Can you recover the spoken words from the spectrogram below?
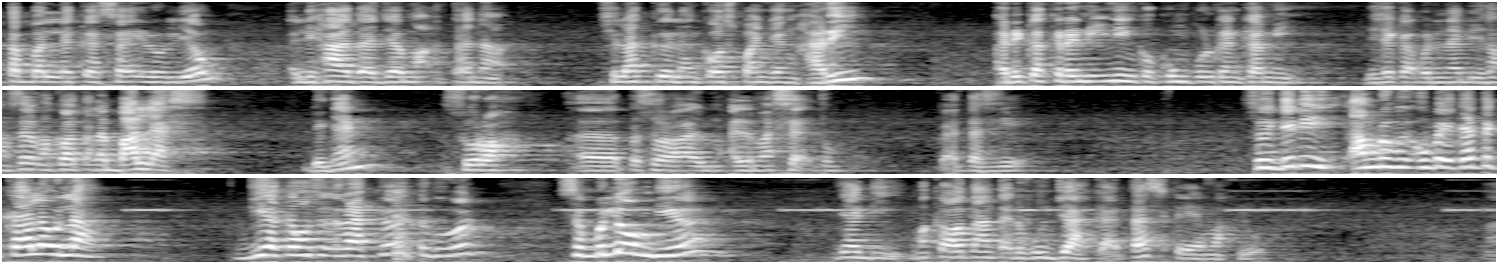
taballaka sairul yaum lihada jama'tana celakalah engkau sepanjang hari adakah kerana ini engkau kumpulkan kami dia cakap kepada Nabi SAW Allah Ta'ala balas dengan surah uh, surah Al-Masad tu ke atas dia So jadi Amr bin Ubaid kata kalaulah dia akan masuk neraka turun sebelum dia jadi maka Allah tak ada hujah ke atas sekalian makhluk. Ha,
